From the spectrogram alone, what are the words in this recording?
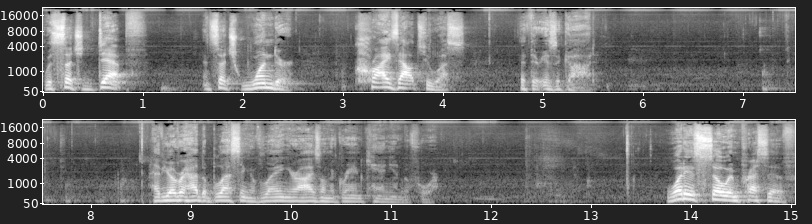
with such depth and such wonder, cries out to us that there is a God. Have you ever had the blessing of laying your eyes on the Grand Canyon before? What is so impressive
